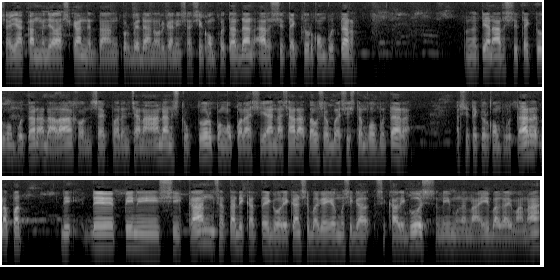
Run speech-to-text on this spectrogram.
Saya akan menjelaskan tentang perbedaan organisasi komputer dan arsitektur komputer. Pengertian arsitektur komputer adalah konsep perencanaan dan struktur pengoperasian dasar atau sebuah sistem komputer. Arsitektur komputer dapat didefinisikan serta dikategorikan sebagai ilmu sekaligus seni mengenai bagaimana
